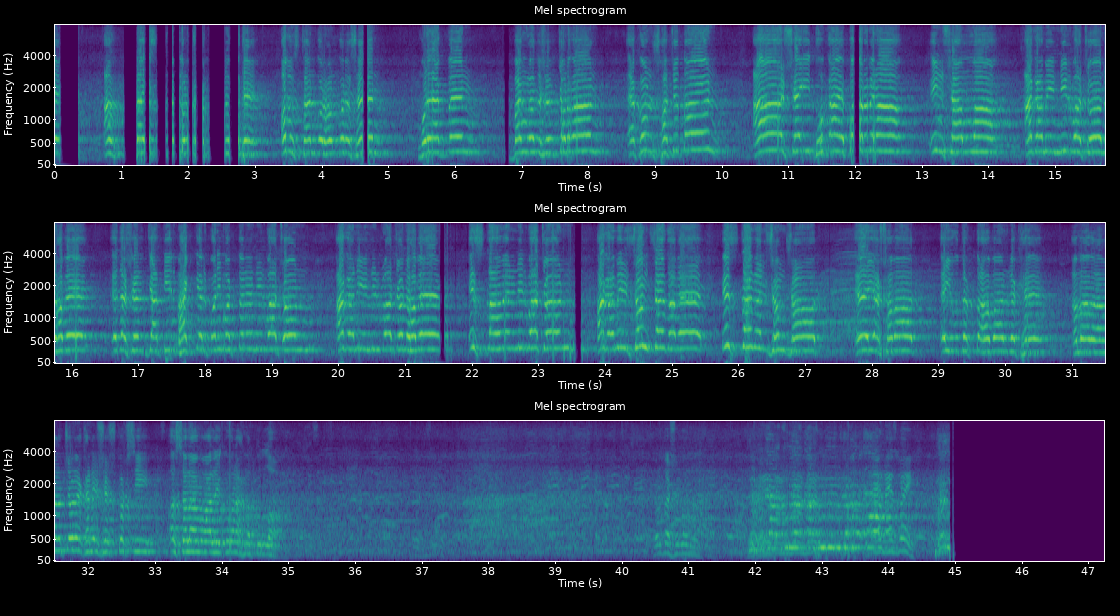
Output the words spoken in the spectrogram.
অবস্থান গ্রহণ করেছেন। মনে রাখবেন, বাংলাদেশের জনগণ এখন সচেতন, আর সেই ধোকায় পারবে না। ইনশাআল্লাহ আগামী নির্বাচন হবে, এদেশের জাতির ভাগ্যের পরিবর্তনের নির্বাচন, আগামী নির্বাচন হবে। ইসলামের নির্বাচন আগামী সংসদ হবে। ইসলামের সংসদ। এই আশাবাদ এই উদাত্ত আহ্বান রেখে আমার আলোচনা এখানে শেষ করছি। আসসালামু আলাইকুম রহমতুল্লাহ। নাইস ভাই।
